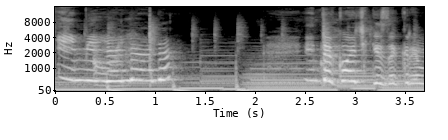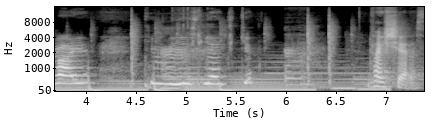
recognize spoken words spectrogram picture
Тімія ляля. Він так очки закриває. Ті мої слядьки. Давай ще раз.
